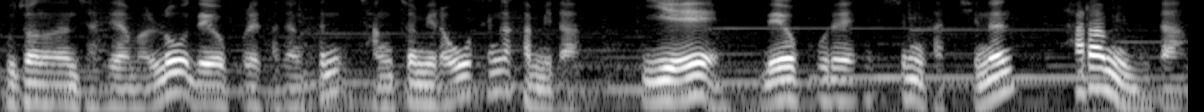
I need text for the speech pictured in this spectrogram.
도전하는 자세야말로 네오플의 가장 큰 장점이라고 생각합니다. 이에 네오플의 핵심 가치는 사람입니다.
